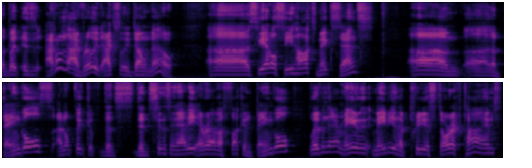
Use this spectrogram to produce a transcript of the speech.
uh, but is I don't know. I really actually don't know. Uh, Seattle Seahawks makes sense. Um, uh, the Bengals. I don't think did, did Cincinnati ever have a fucking Bengal living there? Maybe maybe in the prehistoric times.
